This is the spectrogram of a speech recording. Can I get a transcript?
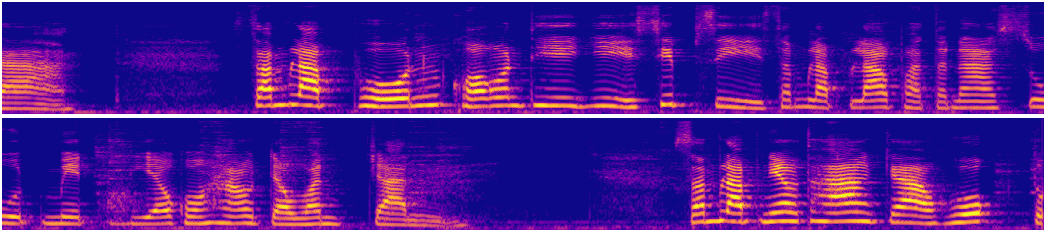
จ้าสำหรับผลของวันที่ 24สำหรับเราวพัฒนาสูตรเม็ดเดียวของเฮาจะวันจันทร์ สำหรับแนวทางจะหกโต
